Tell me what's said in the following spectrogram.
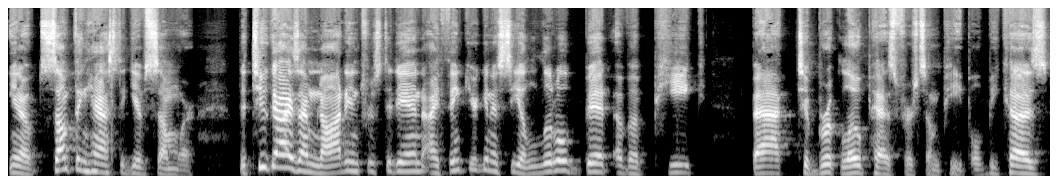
you know, something has to give somewhere. The two guys I'm not interested in, I think you're going to see a little bit of a peak back to Brook Lopez for some people because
